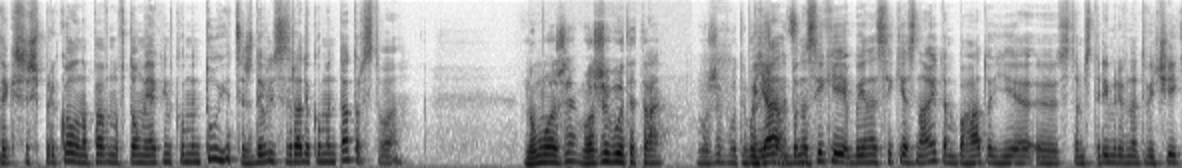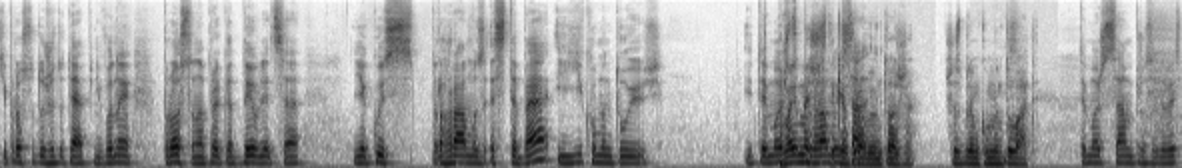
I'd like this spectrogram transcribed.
так ще ж прикол, напевно, в тому, як він коментує. Це ж дивляться заради коментаторства. Ну, може, може бути, так. Може бути. Бо я, бо наскільки, бо я наскільки я знаю, там багато є е, там стрімерів на Твічі, які просто дуже дотепні. Вони просто, наприклад, дивляться якусь програму з СТБ і її коментують. І ти можеш Давай ми щось таке сам, зробимо теж. Щось будемо коментувати. Ти можеш сам просто дивитися.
